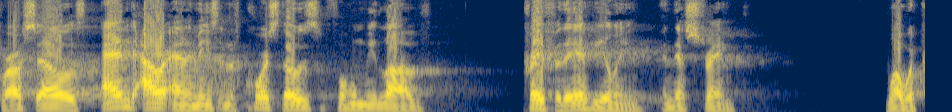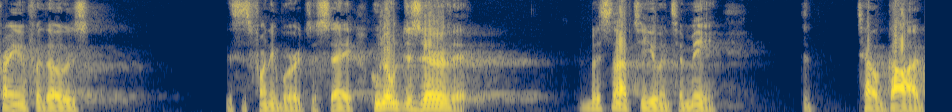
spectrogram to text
for ourselves and our enemies, and of course, those for whom we love Pray for their healing and their strength while we're praying for those, this is funny word to say, who don't deserve it. But it's not up to you and to me to tell God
